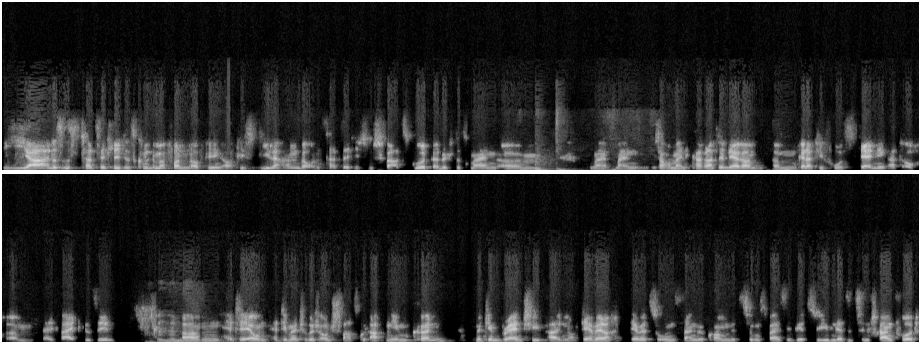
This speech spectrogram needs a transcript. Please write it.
Ja, das ist tatsächlich, das kommt immer von auf die, auf die Stile an. Bei uns tatsächlich ein Schwarzgurt, dadurch, dass mein, ähm, mein, mein ich sage mal, mein Karate-Lehrer ähm, relativ hohes Standing hat, auch ähm, weltweit gesehen, mhm. ähm, hätte er und hätte mir natürlich auch einen Schwarzgurt abnehmen können, mit dem Brand Chief halt noch. Der wäre der wäre zu uns dann gekommen, beziehungsweise wir zu ihm, der sitzt in Frankfurt.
